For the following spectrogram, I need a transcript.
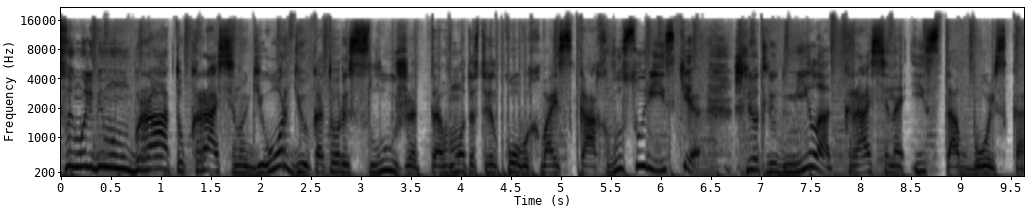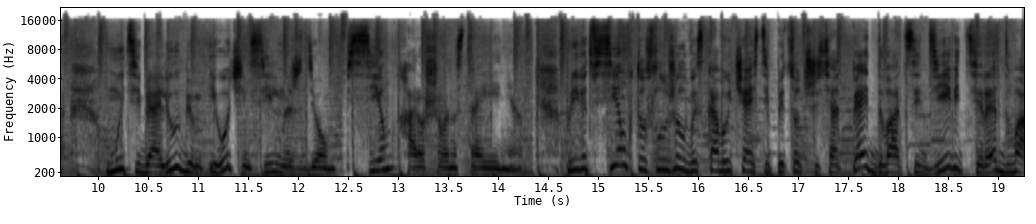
своему любимому брату Красину Георгию, который служит в мотострелковых войсках в Уссурийске. Шлет Людмила Красина из Тобольска. Мы тебя любим и очень сильно ждем. Всем хорошего настроения. Привет всем, кто служил в войсковой части 565-29-2.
